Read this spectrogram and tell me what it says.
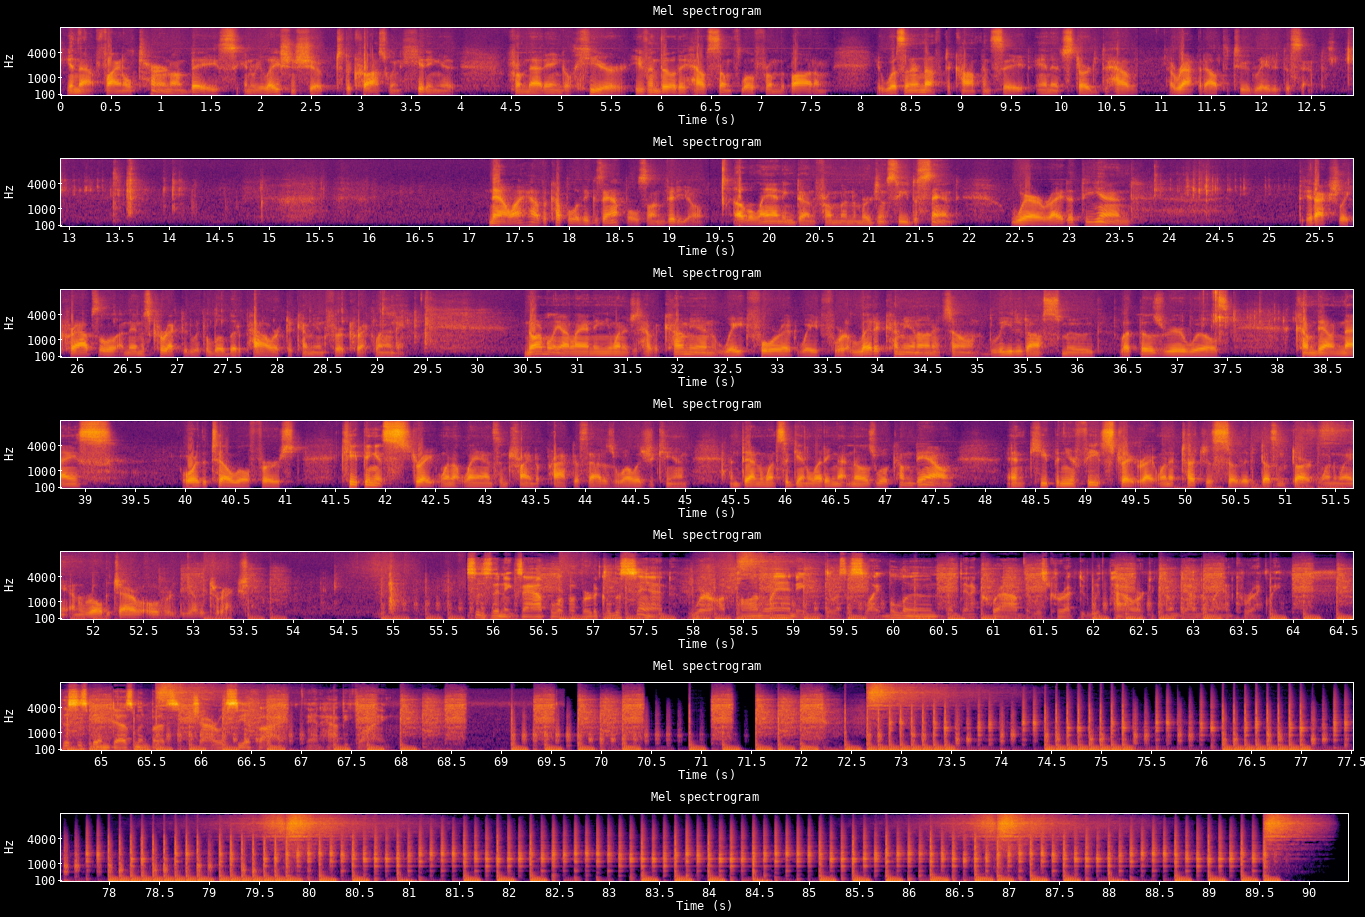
in that final turn on base in relationship to the crosswind hitting it from that angle here. Even though they have some flow from the bottom, it wasn't enough to compensate and it started to have a rapid altitude rated descent. Now I have a couple of examples on video of a landing done from an emergency descent where right at the end it actually crabs a little and then is corrected with a little bit of power to come in for a correct landing. Normally on landing, you want to just have it come in, wait for it, wait for it, let it come in on its own, bleed it off smooth, let those rear wheels come down nice, or the tail wheel first, keeping it straight when it lands and trying to practice that as well as you can. And then once again, letting that nose wheel come down and keeping your feet straight right when it touches so that it doesn't dart one way and roll the gyro over the other direction. This is an example of a vertical descent where upon landing there was a slight balloon and then a crab that was corrected with power to come down to land correctly. This has been Desmon Butts Gyro CFI.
